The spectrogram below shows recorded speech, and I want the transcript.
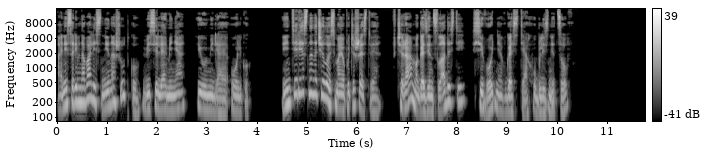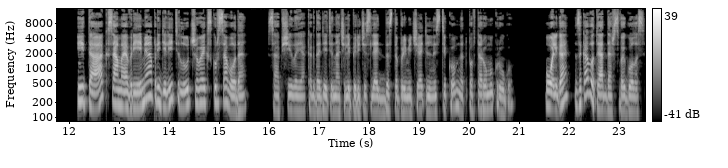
Они соревновались не на шутку, веселя меня и умиляя Ольгу. Интересно началось мое путешествие. Вчера магазин сладостей, сегодня в гостях у близнецов. «Итак, самое время определить лучшего экскурсовода», — сообщила я, когда дети начали перечислять достопримечательности комнат по второму кругу. «Ольга, за кого ты отдашь свой голос?»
